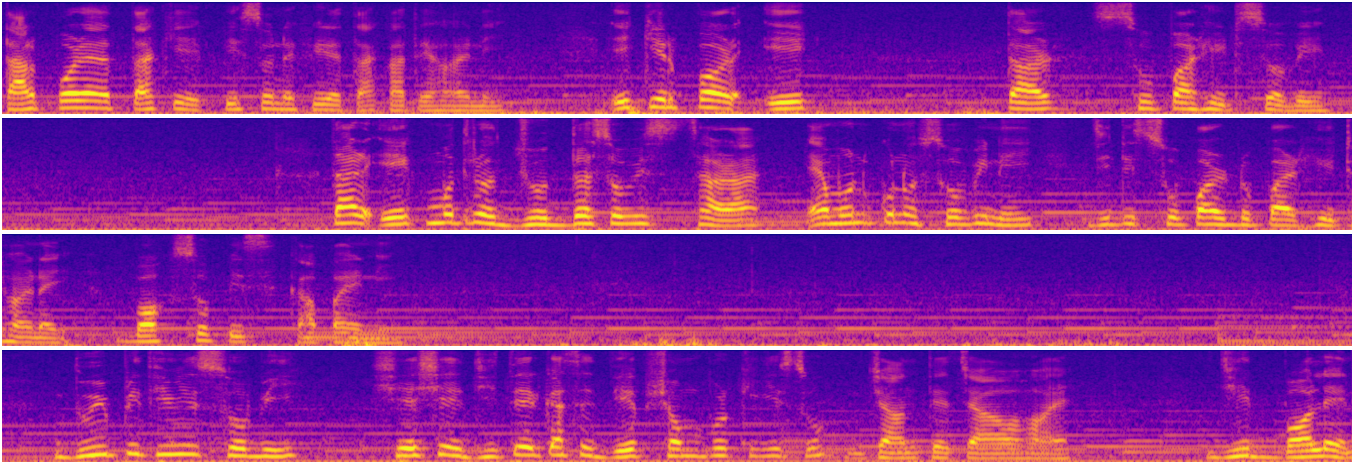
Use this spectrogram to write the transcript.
তারপরে তাকে পিছনে ফিরে তাকাতে হয়নি। একের পর এক তার সুপারহিট ছবি। তার একমাত্র যোদ্ধা ছবি ছাড়া এমন কোনো ছবি নেই যেটি সুপার ডুপার হিট হয় নাই বক্স অফিস কাঁপায়নি। দুই পৃথিবীর ছবি শেষে জিতের কাছে দেব সম্পর্কে কিছু জানতে চাওয়া হয়। জিৎ বলেন,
